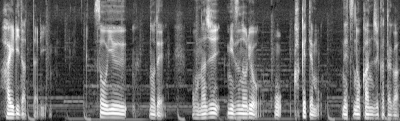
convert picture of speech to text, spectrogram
入りだったりそういうので同じ水の量をかけても熱の感じ方が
